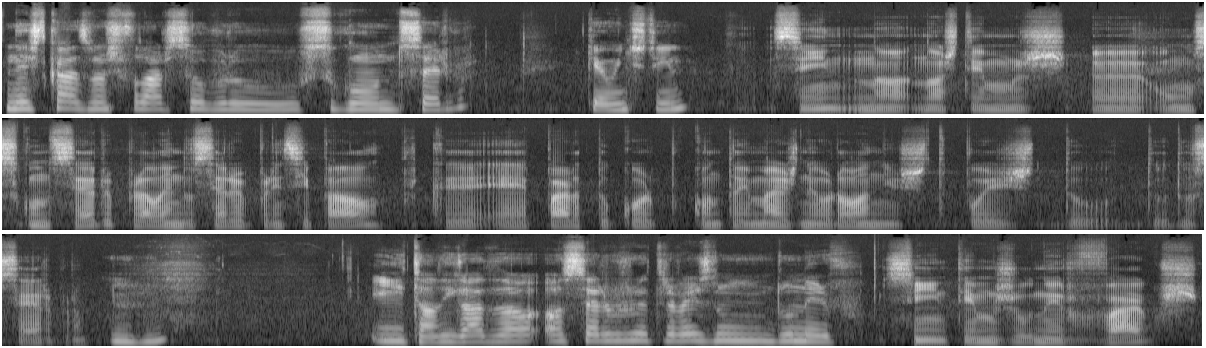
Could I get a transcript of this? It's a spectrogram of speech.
neste caso vamos falar sobre o segundo cérebro, que é o intestino. Sim, no, nós temos uh, um segundo cérebro, para além do cérebro principal, porque é a parte do corpo que contém mais neurónios depois do, do, do cérebro. Uhum. E está ligado ao cérebro através de um, um nervo. Sim, temos o nervo vagos,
